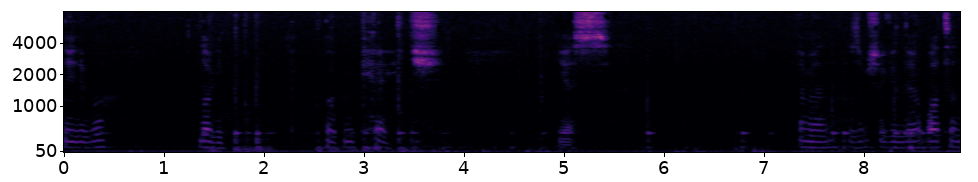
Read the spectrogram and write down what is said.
Neydi bu? Login. Login page. Yes. Hemen hızlı bir şekilde button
